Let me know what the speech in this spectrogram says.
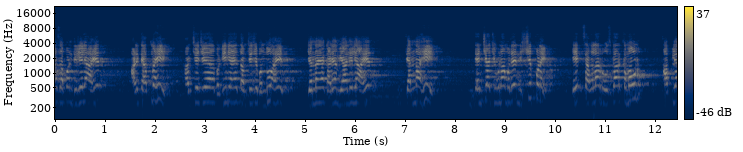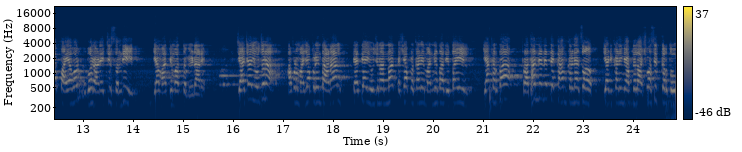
आज आपण दिलेल्या आहेत. आणि त्यातनंही आमचे जे भगिनी आहेत आमचे जे बंधू आहेत ज्यांना या गाड्या मिळालेल्या आहेत त्यांनाही त्यांच्या जीवनामध्ये निश्चितपणे एक चांगला रोजगार कमावून आपल्या पायावर उभं राहण्याची संधी या माध्यमातून मिळणार आहे. ज्या ज्या योजना आपण माझ्यापर्यंत आणाल त्या त्या योजनांना कशा प्रकारे मान्यता देता येईल याकरता प्राधान्याने ते काम करण्याचं या ठिकाणी मी आपल्याला आश्वासित करतो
